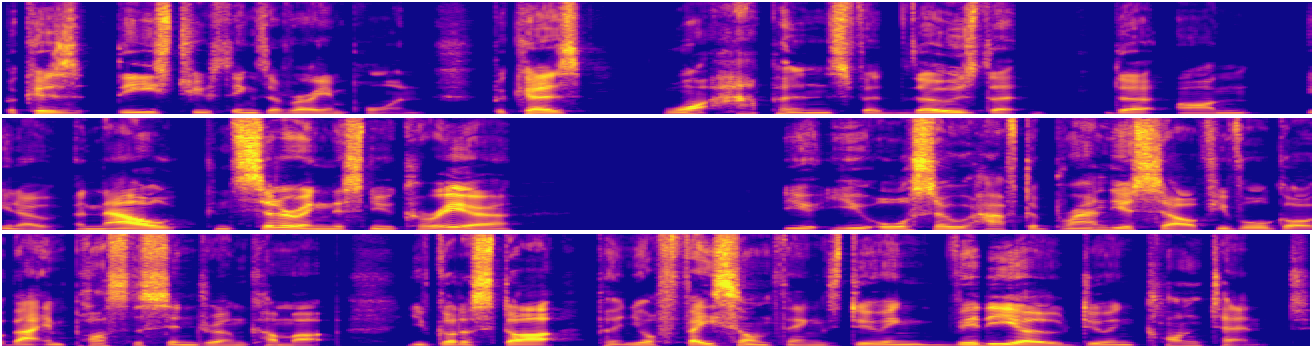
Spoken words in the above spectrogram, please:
because these two things are very important. Because what happens for those that that are um, you know are now considering this new career you you also have to brand yourself. You've all got that imposter syndrome come up. You've got to start putting your face on things doing video doing content.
